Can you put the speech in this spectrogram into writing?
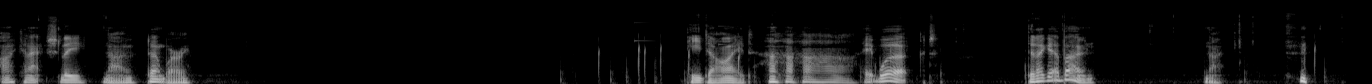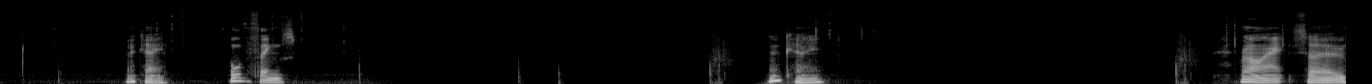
I can actually no, don't worry. He died. Ha ha ha. It worked. Did I get a bone? No. okay. All the things. Okay. Right, so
